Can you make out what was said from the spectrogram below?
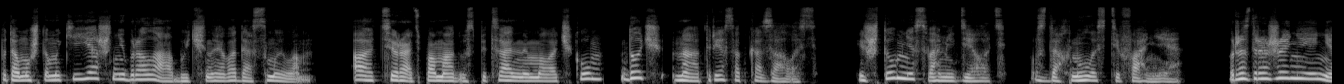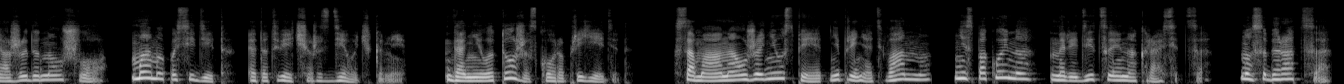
потому что макияж не брала обычная вода с мылом. А оттирать помаду специальным молочком дочь наотрез отказалась. «И что мне с вами делать?» — вздохнула Стефания. Раздражение неожиданно ушло. Мама посидит этот вечер с девочками. Данила тоже скоро приедет. Сама она уже не успеет ни принять ванну, ни спокойно нарядиться и накраситься. Но собираться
